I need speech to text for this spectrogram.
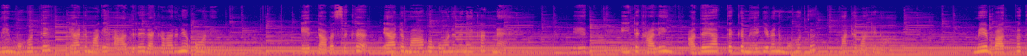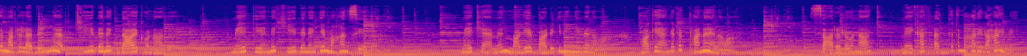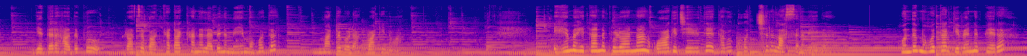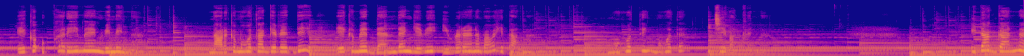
මේ මොහොතේ එයාට මගේ ආදරය රැකවරණය ඕනේ. ඒත් දවසක එයාට මාව ඕන වෙන එකක් නෑ. ඒත් ඊට කලින් අද එයත් එක්ක මේ ගෙවෙන මොහොත මට වටිනවා. මේ බත්පත මට ලැබෙන්න කී දෙනෙක් දායකොනාද. මේ තියෙන්නේ කී දෙනෙක්ගේ මහන්සියද. මේ කෑමෙන් මගේ බඩගිනි නිවෙනවා. මගේ ඇඟට පණ එනවා. සරල වුණත් මේකත් ඇත්තටම හරි රහයිනේ. ගෙදර හදපු රස බත් කටක් කන්න ලැබෙන මේ මොහොත මට ගොඩක් වටිනවා. එහෙම හිතන්න පුළුවන්නම් ඔයාගේ ජීවිතය තව කොච්චර ලස්සන වේද. හොඳ මොහොතක් ගෙවෙන්න පෙර ඒක උපරීමයෙන් විඳින්න. නරක මොහොතක් ගෙවෙද්දී ඒක මේ දැන් දැන් ගෙවී ඉවරෙන බව හිතන්න. මොහොතින් මොහොත ජීවත් වෙන්න. ඉඩක් ගන්න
